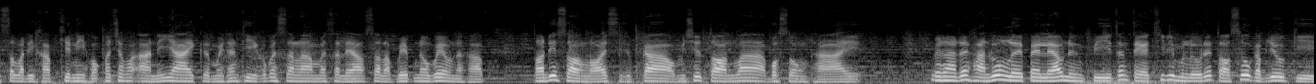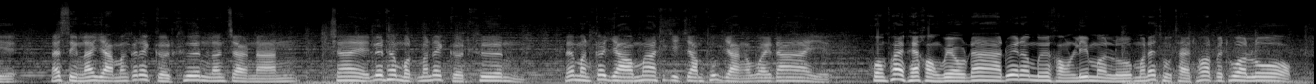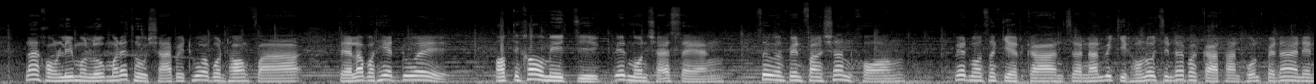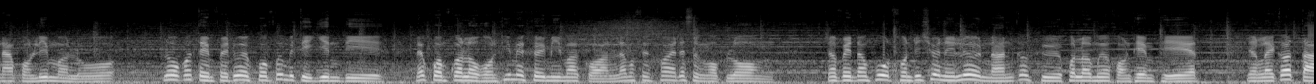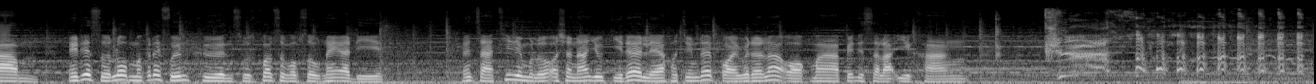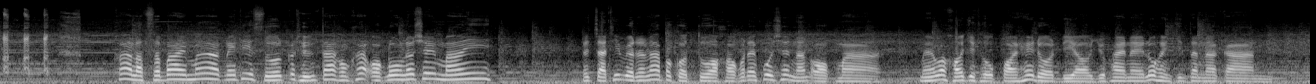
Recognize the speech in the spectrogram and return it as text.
็สวัสดีครับคลิปนี้ผมก็จะมาอ่านนิยาย เกิดใหม่ทันทีก็เป็นสลามไปซะแล้วสลับเว็บโนเวลนะครับ ตอนที่ 249 มีชื่อตอนว่าบทส่งท้าย เวลาได้ผ่านล่วงเลยไปแล้ว 1 ปี ตั้งแต่ที่ริมารุได้ต่อสู้กับยูกิและสิ่งหลายอย่างมันก็ได้เกิดขึ้นหลังจากนั้น ใช่เรื่องทั้งหมดมันได้เกิดขึ้น และมันก็ยาวมากที่จะจำทุกอย่างเอาไว้ได้ความพ่ายแพ้ของเวลดาด้วยน้ำมือของลิมารุมันได้ถูกถ่ายทอดไปทั่วโลกร่างของลิมารุมันได้ถูกฉายไปทั่วบนท้องฟ้า แต่ละประเทศด้วย Optical Magic เวทมนต์ฉายแสง ซึ่งมันเป็นฟังก์ชันของเวทมนต์สังเกตการณ์จากนั้นวิกฤตของโลกจึงได้ประกาศผ่านพ้นไปได้ในนามของลิมมารุโลกก็เต็มไปด้วยความปลื้มปิติยินดี และความกลาหลที่ไม่เคยมีมาก่อน และมันค่อยๆ ได้สงบลงจำเป็นต้องพูดคนที่ช่วยในเรื่องนั้นก็คือพลเมืองของเทมเพสอย่างไรก็ตาม ในที่สุดโลกมันก็ได้ฟื้นคืนสู่ความสงบสุขในอดีต ลังจากที่เดมโรเอาชนะยูกิได้แล้วเขาจึงได้ปล่อยเวลาล่าออกมาเป็นอิสระอีกครั้งข้าหลับสบายมากในที่สุดก็ถึงตาของข้าออกลงแล้วใช่ไหมหลังจากที่เวลาล่าปรากฏตัวเขาก็ได้พูดเช่นนั้นออกมา แม้ว่าเขาจะถูกปล่อยให้โดดเดี่ยวอยู่ภายในโลกแห่งจินตนาการ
